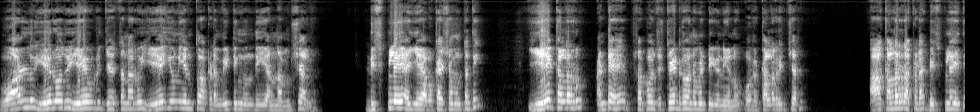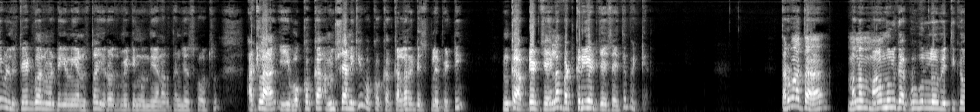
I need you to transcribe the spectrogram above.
వాళ్ళు ఏ రోజు ఏ చేస్తున్నారు? ఏ యూనియన్తో అక్కడ మీటింగ్ ఉంది అన్న అంశాలు డిస్ప్లే అయ్యే అవకాశం ఉంటుంది. ఏ కలరు? అంటే సపోజ్ స్టేట్ గవర్నమెంట్ యూనియన్ ఒక కలర్ ఇచ్చారు. ఆ కలర్ అక్కడ డిస్ప్లే అయితే వీళ్ళు స్టేట్ గవర్నమెంట్ యూనియన్స్తో ఈరోజు మీటింగ్ ఉంది అని అర్థం చేసుకోవచ్చు. అట్లా ఈ ఒక్కొక్క అంశానికి ఒక్కొక్క కలర్ డిస్ప్లే పెట్టి ఇంకా అప్డేట్ చేయాల? బట్ క్రియేట్ చేసి అయితే పెట్టారు. తర్వాత మనం మామూలుగా గూగుల్లో వెతికో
